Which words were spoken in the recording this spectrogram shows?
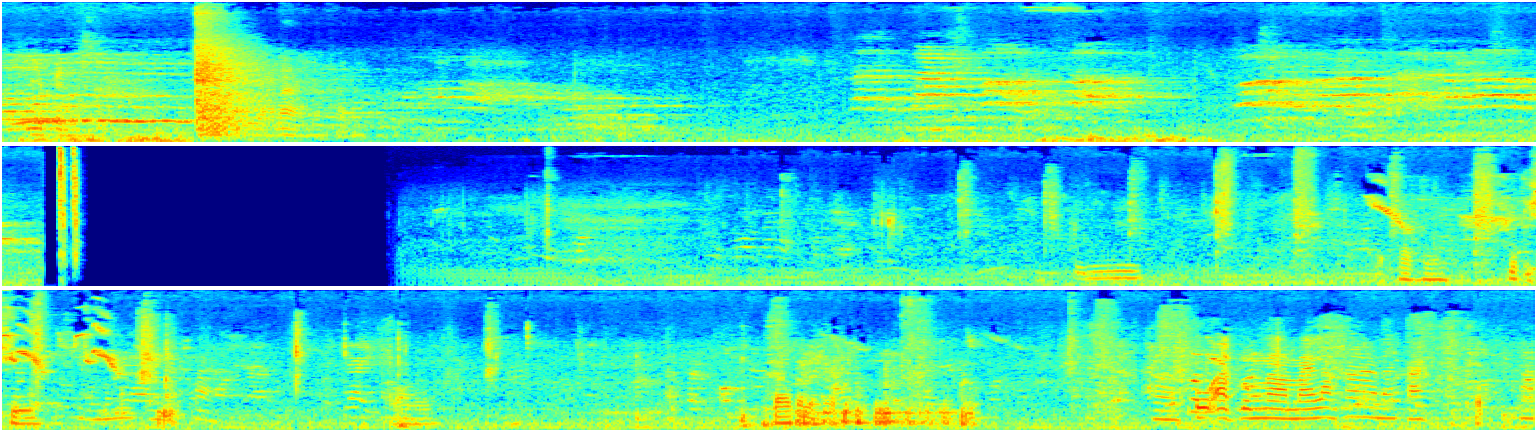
อ๋อเป็นพญานาคครับผมอืมโอ้โหลูก ชิ้นเอาเจ้าเท่าไหร่ครับค่ะปูอัดลงน้ำไม้ละห้านะคะห้า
